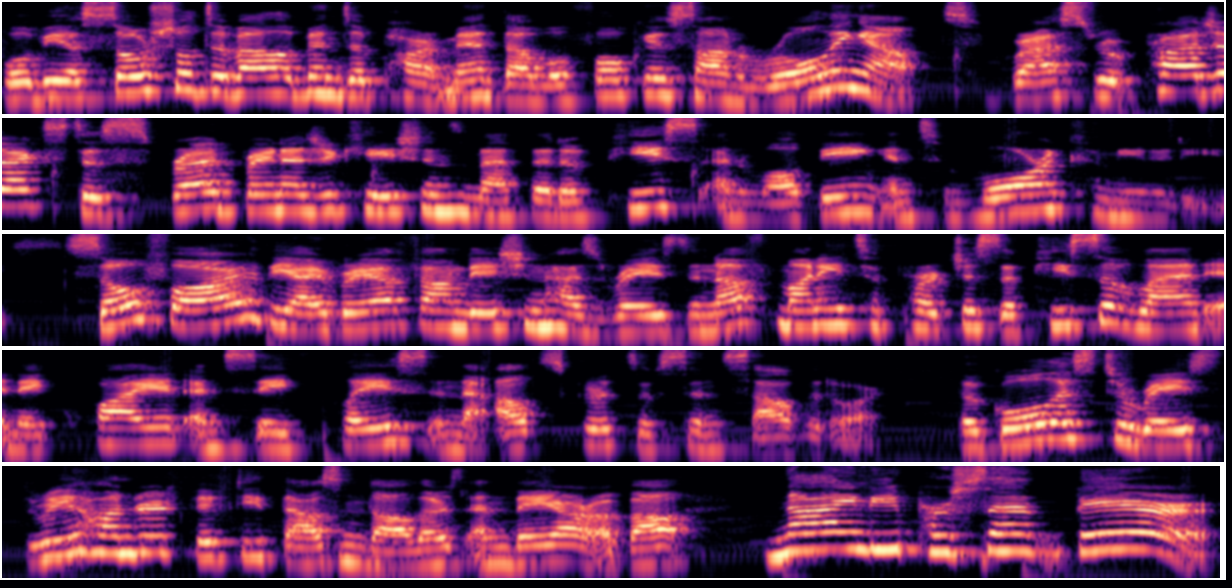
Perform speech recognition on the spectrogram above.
will be a social development department that will focus on rolling out grassroots projects to spread brain education's method of peace and well-being into more communities. So far, the Ibrea Foundation has raised enough money to purchase a piece of land in a quiet and safe place in the outskirts of San Salvador. The goal is to raise $350,000 and they are about 90% there.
